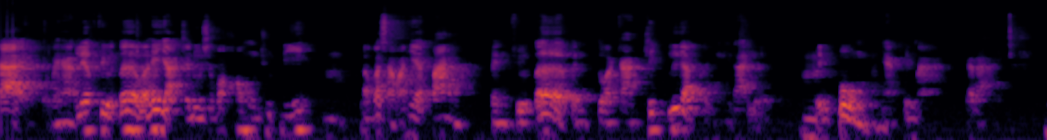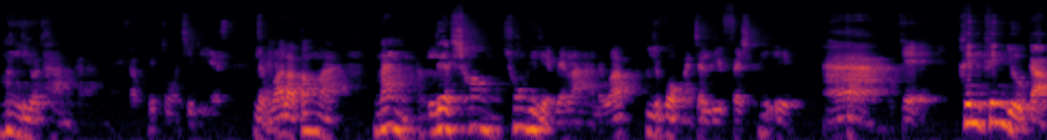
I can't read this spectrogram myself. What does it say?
ได้ถูก ไหมฮะเลือกฟิลเตอร์ว่าให้ยอยากจะดูเฉพาะข้อมูลชุดนี้อืมเราก็สามารถที่จะตั้งเป็นฟิลเตอร์ เป็นตัวการคลิกเลือกอะไรพวกนี้ได้เลย เป็นปุ่มอย่างเงี้ยขึ้นมาก็ได้ มัน real time ขนาดไหนครับในตัว GDS หรือว่าเราต้องมานั่งเลือกช่องช่วง period เวลา หรือว่าระบบมันจะ refresh ให้เองอ่าโอเคขึ้นขึ้นอยู่กับ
